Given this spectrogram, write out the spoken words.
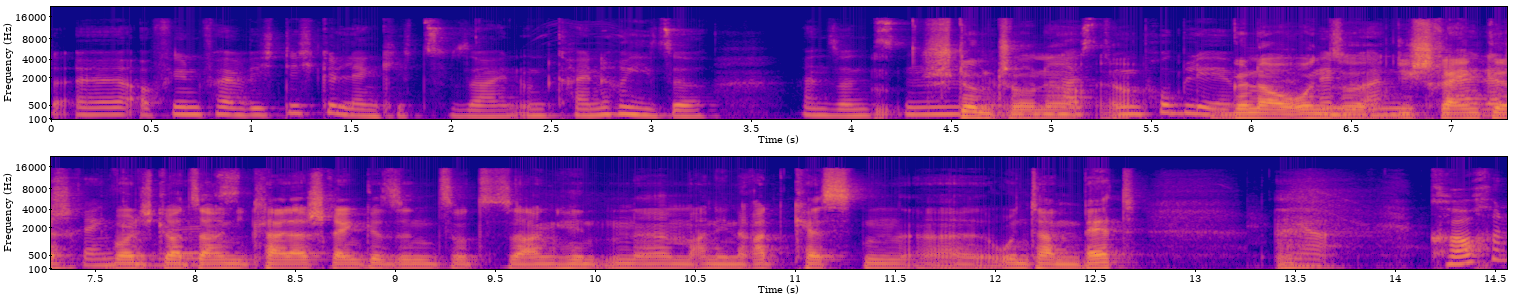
äh, auf jeden Fall wichtig, gelenkig zu sein und kein Riese. Ansonsten Stimmt schon, hast ja, du ein Problem. Genau, unsere, die, die Schränke, wollte ich gerade sagen, die Kleiderschränke sind sozusagen hinten ähm, an den Radkästen äh, unterm Bett. Ja. Kochen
